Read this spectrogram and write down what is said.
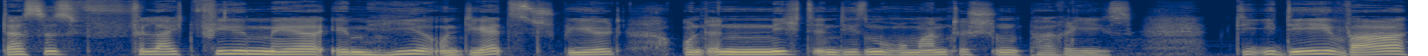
dass es vielleicht viel mehr im Hier und Jetzt spielt und in, nicht in diesem romantischen Paris. Die Idee war,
